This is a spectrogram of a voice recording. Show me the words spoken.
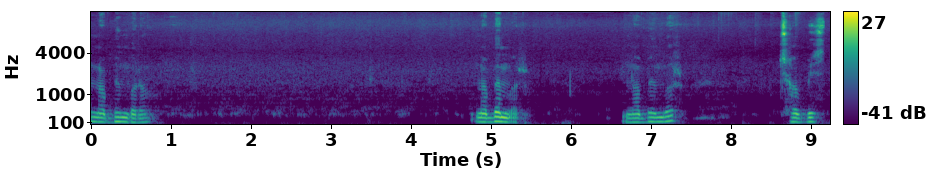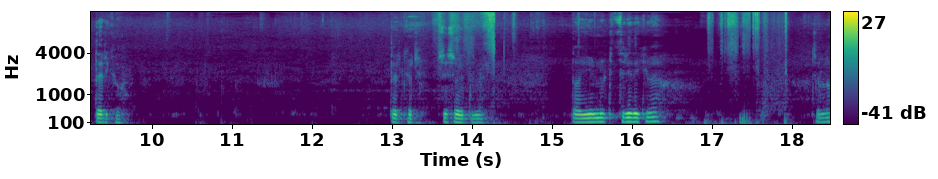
नवेम्बर नवेम्बर नवेम्बर छब्बीस तारीख तारीख शेष होता है तो यूनिट थ्री देखा चलो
